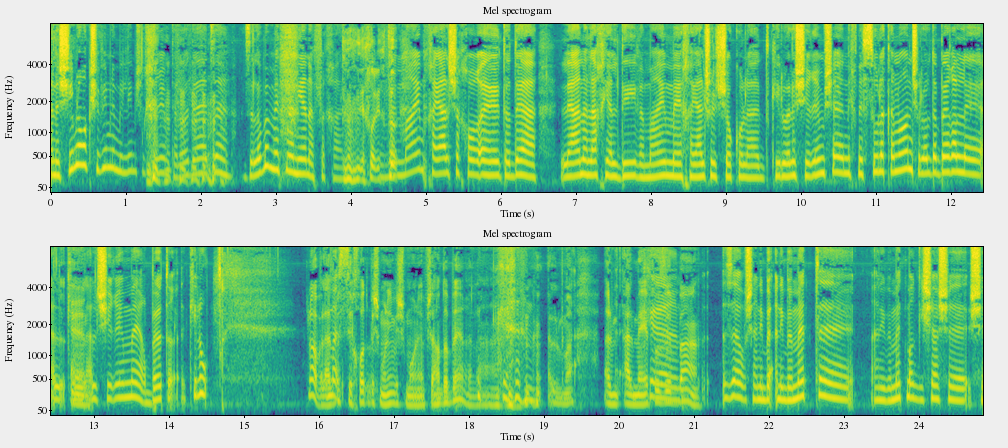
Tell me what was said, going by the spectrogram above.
אנשים לא מקשיבים למילים של שירים, אתה לא יודע את זה? זה לא באמת מעניין אף אחד. יכול לכתוב. ומה עם חייל שחור, אה, אתה יודע, לאן הלך ילדי, ומה עם אה, חייל של שוקולד? כאילו, אלה שירים שנכנסו לקנון, שלא לדבר על, אה, על, כן. על, על שירים הרבה יותר, כאילו, לא, אבל אז בשיחות ב-88 אפשר לדבר על, ה... על, מה, על, על מאיפה זה כן. בא. זהו, שאני באמת, אני באמת מרגישה ש, ש,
